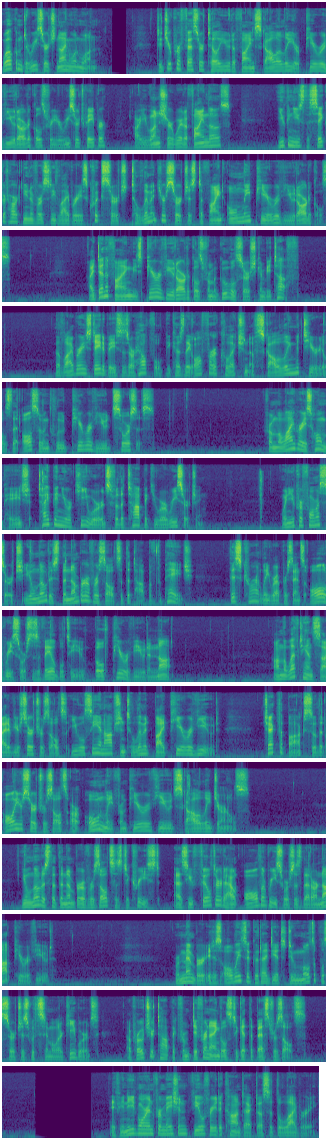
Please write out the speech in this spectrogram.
Welcome to Research 911. Did your professor tell you to find scholarly or peer-reviewed articles for your research paper? Are you unsure where to find those? You can use the Sacred Heart University Library's Quick Search to limit your searches to find only peer-reviewed articles. Identifying these peer-reviewed articles from a Google search can be tough. The library's databases are helpful because they offer a collection of scholarly materials that also include peer-reviewed sources. From the library's homepage, type in your keywords for the topic you are researching. When you perform a search, you'll notice the number of results at the top of the page. This currently represents all resources available to you, both peer-reviewed and not. On the left-hand side of your search results, you will see an option to limit by peer-reviewed. Check the box so that all your search results are only from peer-reviewed scholarly journals you'll notice that the number of results has decreased as you've filtered out all the resources that are not peer-reviewed. Remember, it is always a good idea to do multiple searches with similar keywords. Approach your topic from different angles to get the best results. If you need more information, feel free to contact us at the library.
